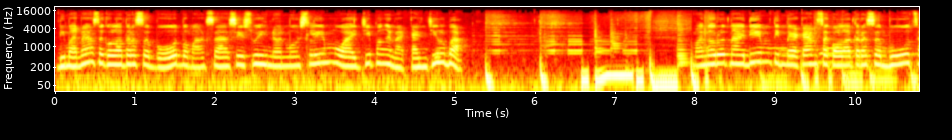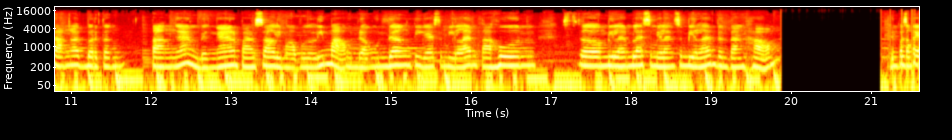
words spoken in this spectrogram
di mana sekolah tersebut memaksa siswi non-muslim wajib mengenakan jilbab. Menurut Nadiem, tindakan sekolah tersebut sangat bertentangan dengan pasal 55 Undang-Undang 39 tahun 1999 tentang HAM dan pasal 1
